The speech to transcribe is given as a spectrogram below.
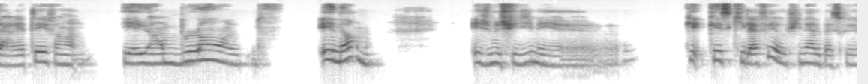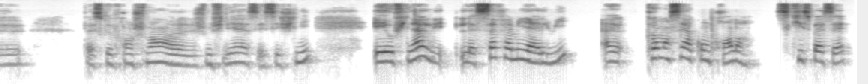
arrêté. Enfin, il y a eu un blanc euh, énorme. Et je me suis dit, mais euh, qu'est-ce qu'il a fait au final? Parce que, parce que franchement, euh, je me suis dit, ah, c'est fini. Et au final, sa famille à lui a commencé à comprendre ce qui se passait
